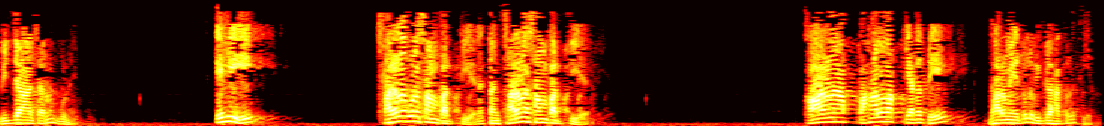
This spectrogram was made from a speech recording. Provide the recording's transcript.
විද්‍යාචරණ ගුණය. එහි චරණ ගුණ සම්පත්තිය නැත්නම් චරණ සම්පත්තිය කාරණා 15ක් යටතේ ධර්මයේ තුල විග්‍රහ කරලා තියෙනවා.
